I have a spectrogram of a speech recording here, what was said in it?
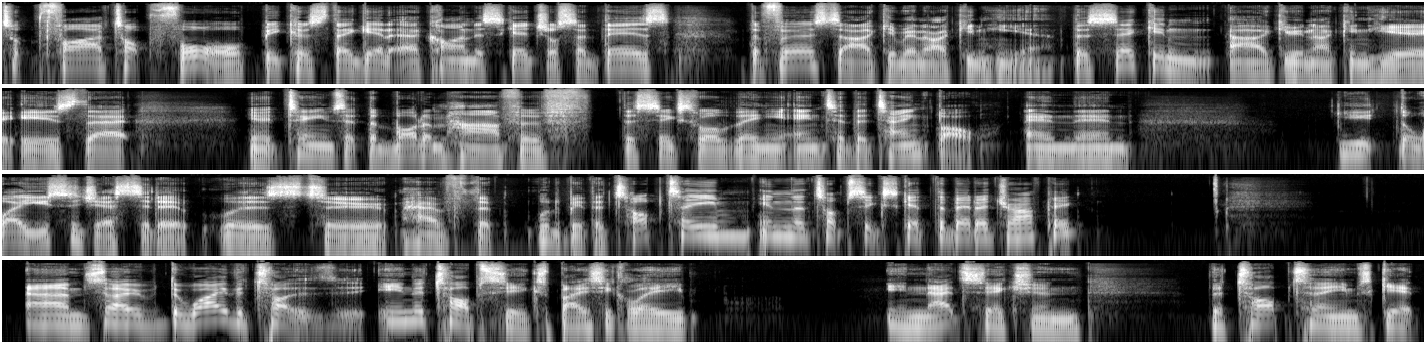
top five, top four because they get a kind of schedule. So there's the first argument I can hear. The second argument I can hear is that you know, teams at the bottom half of the six, well, then you enter the tank bowl, and then you, the way you suggested it was to have the would it be the top team in the top six get the better draft pick? Um, so the way the top in the top six, basically, in that section, the top teams get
